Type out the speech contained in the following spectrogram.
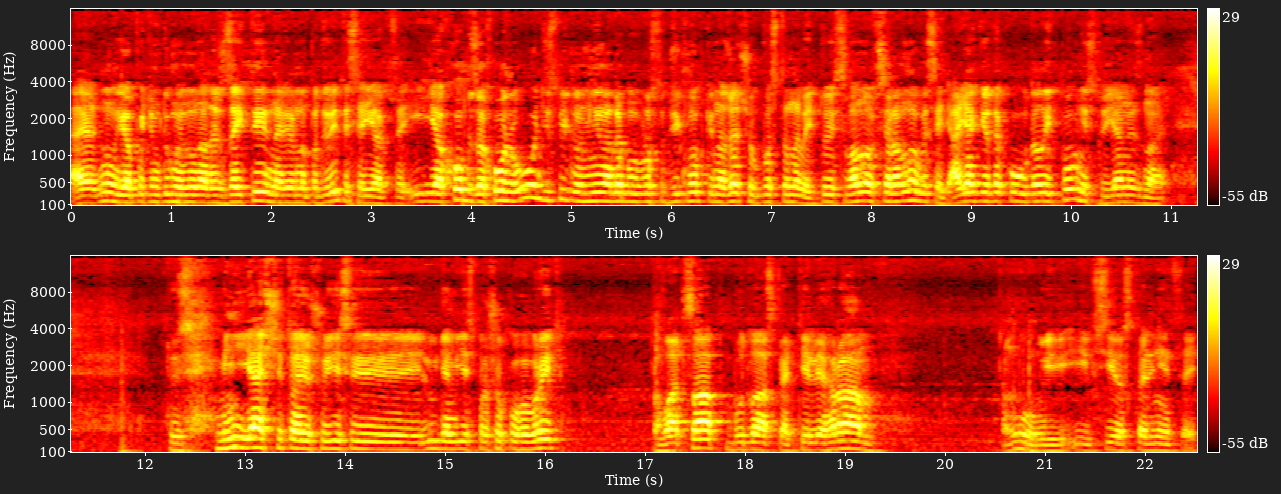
Е, ну, я потім думаю, ну треба ж зайти, напевно, подивитися, як це. І я хоп, заходжу, о, дійсно, мені треба було просто дві кнопки нажати, щоб встановити. Тобто воно все одно висить. А як його такого удалити повністю, я не знаю. Тобто, мені я вважаю, що якщо людям є про що поговорити, WhatsApp, будь ласка, Telegram, ну і всі остальні цей.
